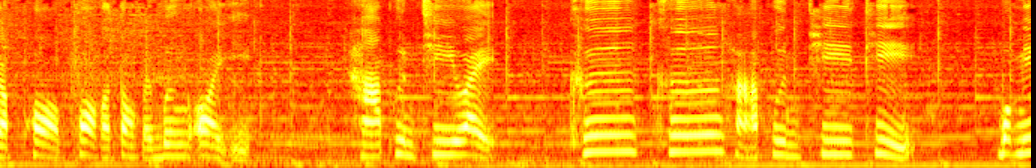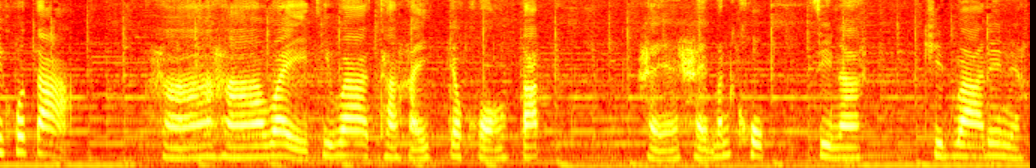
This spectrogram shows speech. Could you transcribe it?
กับพ่อพ่อก็ต้องไปเบิ่งอ้อยอีก หาพื้นที่ไว้ คือคือหาพื้นที่ที่บ่มีโคตาหาหาไว้ที่ว่าถ้าให้เจ้าของตัดให้ให้มันครบสินะ คิดว่าได้เนี่ย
